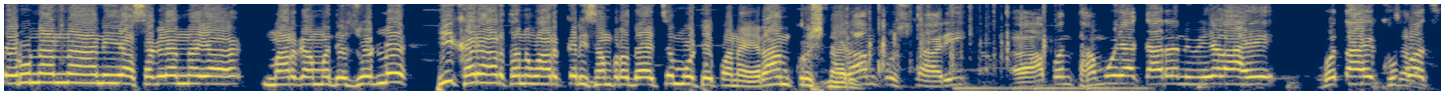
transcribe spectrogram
तरुणांना आणि या सगळ्यांना या मार्गामध्ये जोडलं. ही खऱ्या अर्थानं वारकरी संप्रदायाचं मोठेपण आहे. रामकृष्ण. रामकृष्ण हरी. आपण थांबूया कारण वेळ आहे. होत आहे खूपच.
